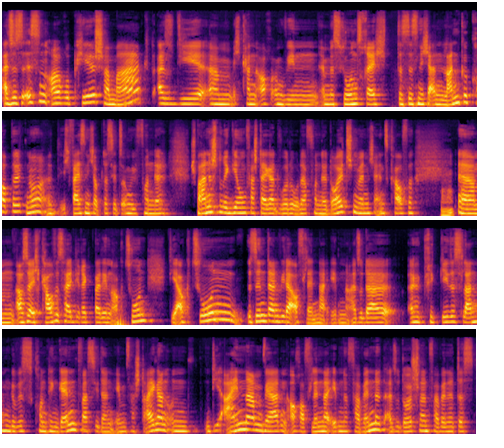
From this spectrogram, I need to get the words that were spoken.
Also es ist ein europäischer Markt. Also die, ähm, ich kann auch irgendwie ein Emissionsrecht, das ist nicht an Land gekoppelt. Ne? Ich weiß nicht, ob das jetzt irgendwie von der spanischen Regierung versteigert wurde oder von der deutschen, wenn ich eins kaufe. Mhm. Ähm, außer ich kaufe es halt direkt bei den Auktionen. Die Auktionen sind dann wieder auf Länderebene. Also da äh, kriegt jedes Land ein gewisses Kontingent, was sie dann eben versteigern. Und die Einnahmen werden auch auf Länderebene verwendet. Also Deutschland verwendet das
